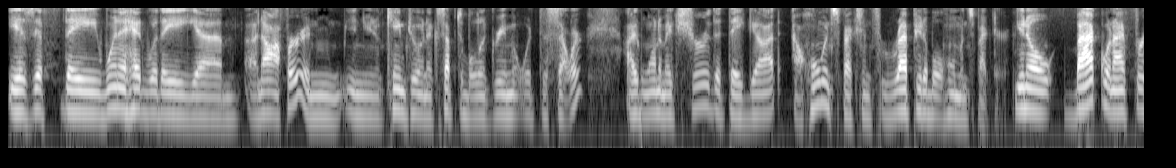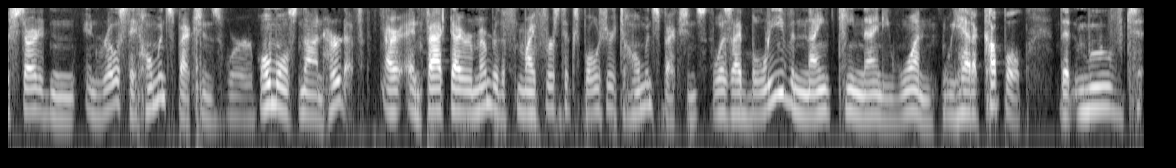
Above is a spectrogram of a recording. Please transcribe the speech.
is if they went ahead with a um, an offer and, and, you know came to an acceptable agreement with the seller, I'd want to make sure that they got a home inspection from reputable home inspector. You know, back when I first started in, in real estate, home inspections were almost unheard of. In fact, I remember the, my first exposure to home inspections was, I believe, in 1991. We had a couple that moved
